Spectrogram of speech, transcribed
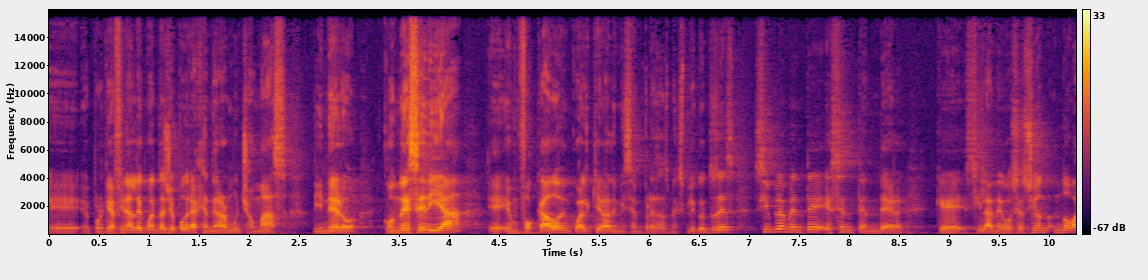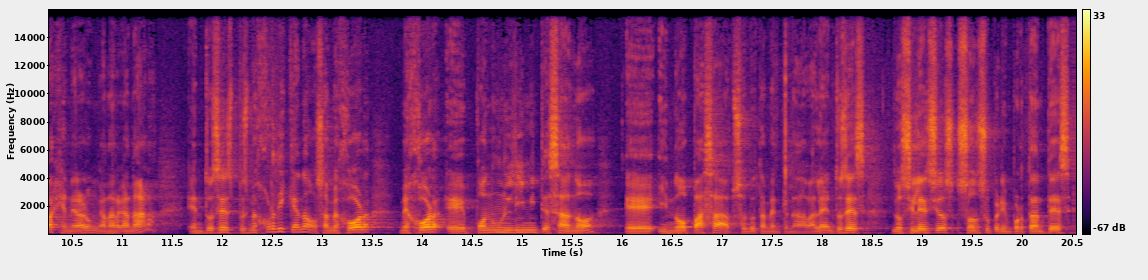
eh, porque a final de cuentas yo podría generar mucho más dinero con ese día eh, enfocado en cualquiera de mis empresas. ¿Me explico? Entonces, simplemente es entender que si la negociación no va a generar un ganar-ganar, entonces, pues mejor di que no, o sea, mejor, mejor eh, pon un límite sano eh, y no pasa absolutamente nada, ¿vale? Entonces, los silencios son súper importantes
